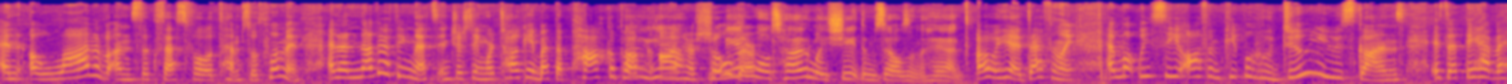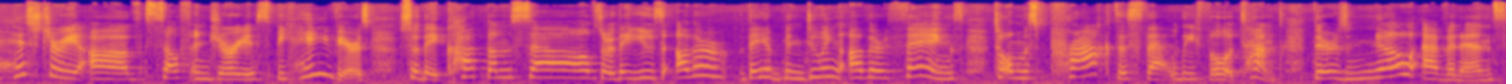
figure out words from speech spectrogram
and a lot of unsuccessful attempts with women. And another thing that's interesting, we're talking about the pocketbook oh, yeah. on her shoulder. Men will totally shoot themselves in the head. Oh, yeah, definitely. And what we see see often people who do use guns is that they have a history of self-injurious behaviors. So they cut themselves or they use other, they have been doing other things to almost practice that lethal attempt. There's no evidence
